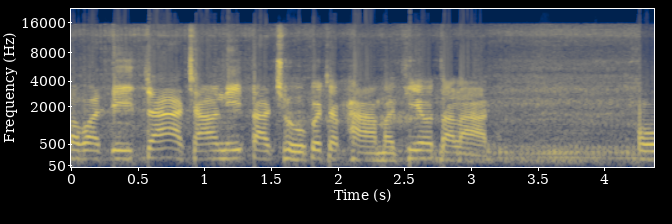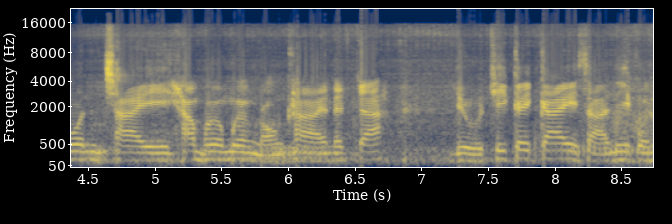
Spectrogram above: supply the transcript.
สวัสดีจ้าเช้านี้ตาชูก็จะพามาเที่ยวตลาดโพนชัยอำเภอเมืองหนองคายนะจ๊ะ อยู่ที่ใกล้ๆสถานีขน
